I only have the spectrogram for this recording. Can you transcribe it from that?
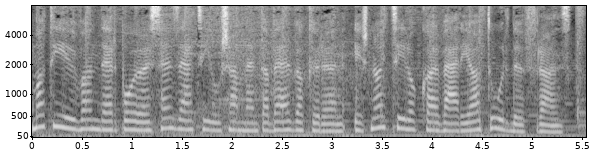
Mathieu van der Poel szenzációsan ment a belga körön, és nagy célokkal várja a Tour de France-t.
